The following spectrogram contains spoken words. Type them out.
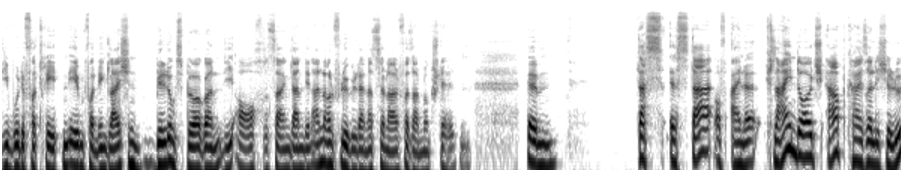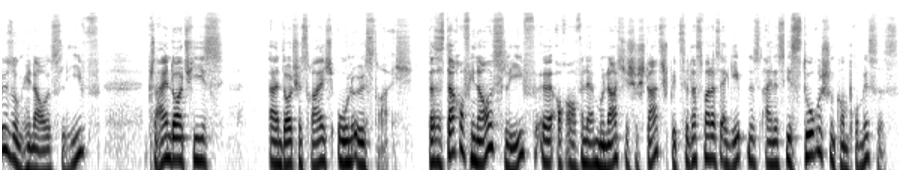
die wurde vertreten eben von den gleichen Bildungsbürgern, die auch sozusagen dann den anderen Flügel der Nationalversammlung stellten. Ähm, dass es da auf eine kleindeutsch-erbkaiserliche Lösung hinauslief, Kleindeutsch hieß ein deutsches Reich ohne Österreich. Dass es darauf hinauslief, äh, auch auf eine monarchische Staatsspitze, das war das Ergebnis eines historischen Kompromisses.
